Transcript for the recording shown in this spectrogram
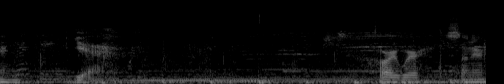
And yeah, hardware center.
